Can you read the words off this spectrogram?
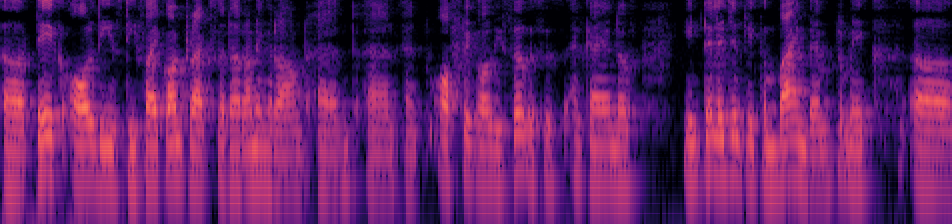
uh, take all these DeFi contracts that are running around and, and, and offering all these services and kind of intelligently combine them to make uh,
